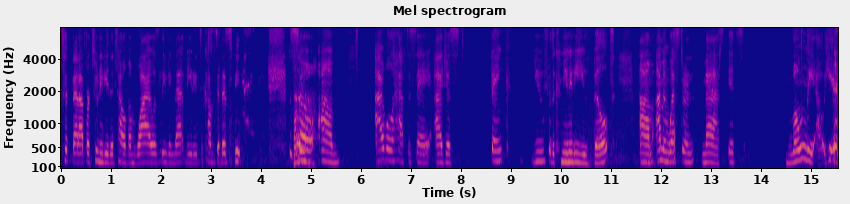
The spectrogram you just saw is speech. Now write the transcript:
took that opportunity to tell them why I was leaving that meeting to come to this meeting. so um, I will have to say, I just thank you for the community you've built. Um, I'm in Western Mass. It's lonely out here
